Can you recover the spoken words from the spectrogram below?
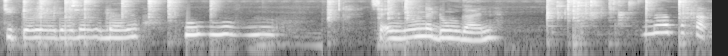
Chikalaga bada bada. Sa inyong nadunggan, napaka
